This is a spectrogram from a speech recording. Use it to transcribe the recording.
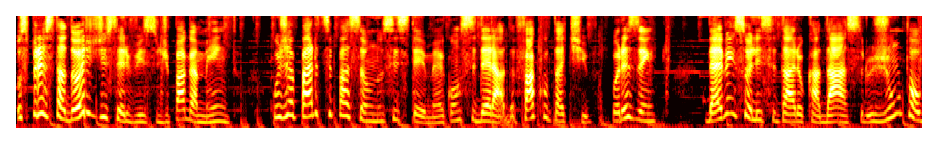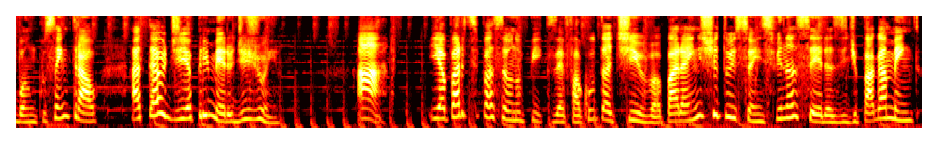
Os prestadores de serviço de pagamento, cuja participação no sistema é considerada facultativa, por exemplo, devem solicitar o cadastro junto ao Banco Central até o dia 1 de junho. Ah, e a participação no Pix é facultativa para instituições financeiras e de pagamento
